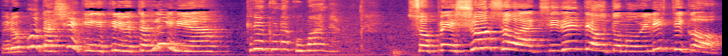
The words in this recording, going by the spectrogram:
Pero puta, che, ¿quién escribe estas líneas? Creo que una cubana. Sospechoso accidente automovilístico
